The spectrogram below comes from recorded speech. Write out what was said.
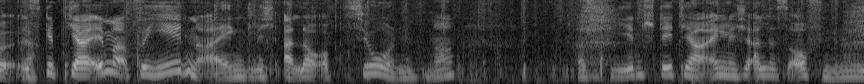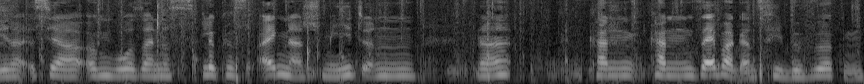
es gibt ja immer für jeden eigentlich alle Optionen. Ne? Also für jeden steht ja eigentlich alles offen. Jeder ist ja irgendwo seines Glückes eigener Schmied und ne, kann, kann selber ganz viel bewirken.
